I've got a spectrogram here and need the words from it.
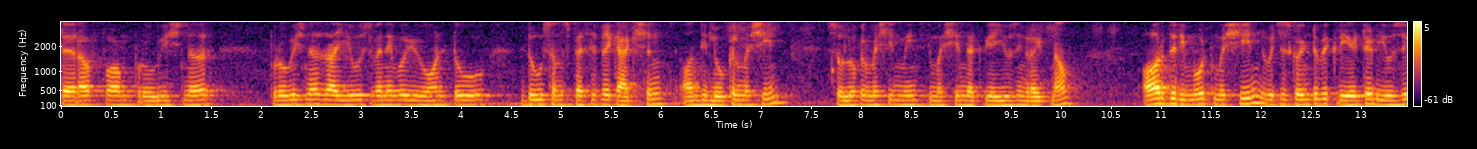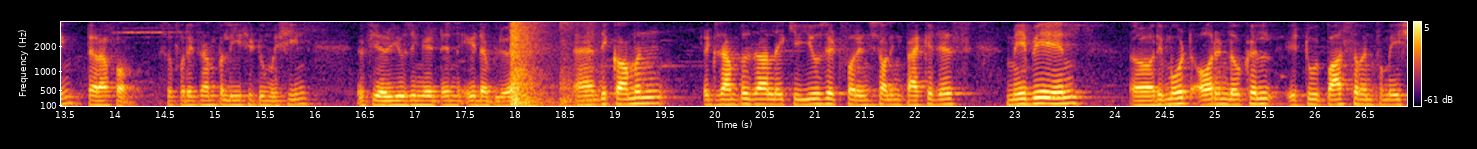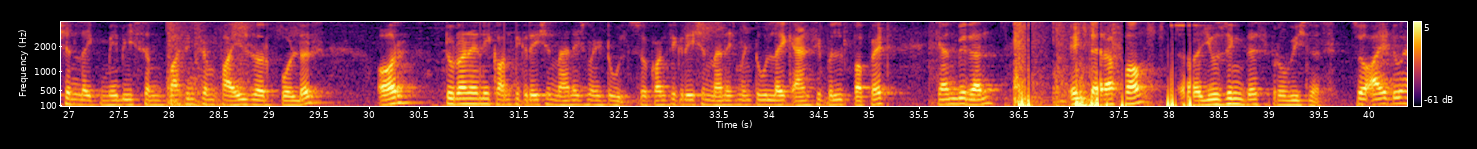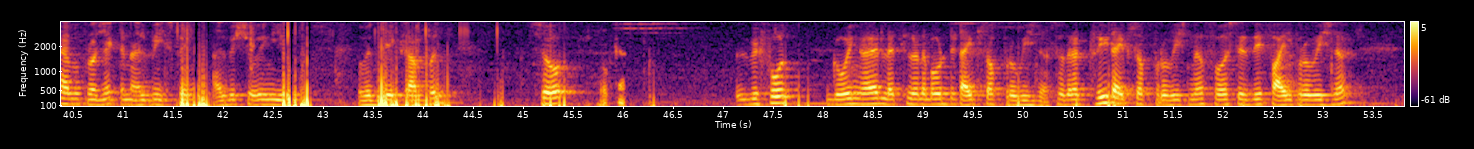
terraform provisioner. Provisioners are used whenever you want to do some specific action on the local machine. So local machine means the machine that we are using right now. Or the remote machine which is going to be created using terraform. So for example ec2 machine if you are using it in aws and the common examples are like you use it for installing packages. Maybe in uh, remote or in local it to pass some information like maybe some passing some files or folders or to run any configuration management tool. So configuration management tool like ansible puppet can be run in terraform uh, using this provisioners. So i do have a project and i'll be explaining i'll be showing you with the example. So Okay. before going ahead let's learn about the types of provisioner. So there are three types of provisioner. First is the file provisioner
